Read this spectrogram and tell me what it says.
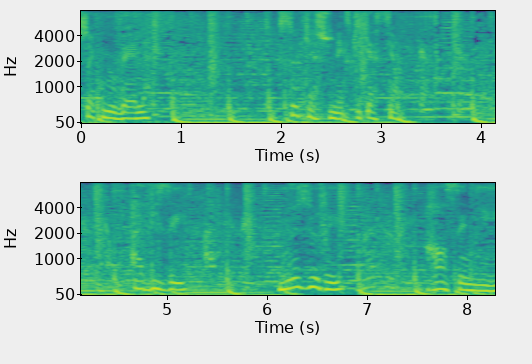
chaque nouvelle se cache une explication. Aviser, mesurer, renseigner.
